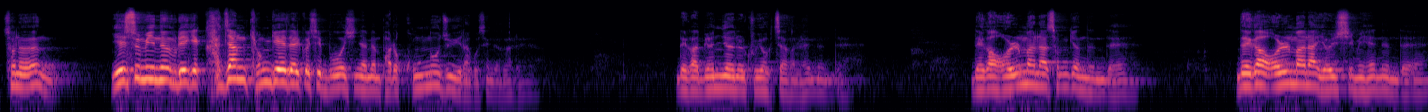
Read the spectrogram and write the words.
저는 예수 믿는 우리에게 가장 경계해야 될 것이 무엇이냐면 바로 공로주의라고 생각을 해요. 내가 몇 년을 구역장을 했는데, 내가 얼마나 섬겼는데, 내가 얼마나 열심히 했는데,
